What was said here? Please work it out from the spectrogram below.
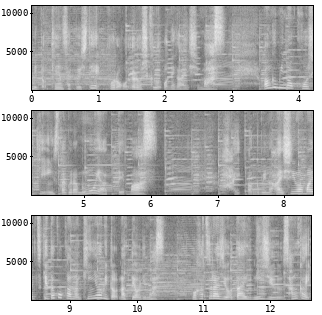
民と検索してフォローよろしくお願いします。番組の公式インスタグラムもやってます。はい、番組の配信は毎月どこかの金曜日となっております。若津ラジオ第23回、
